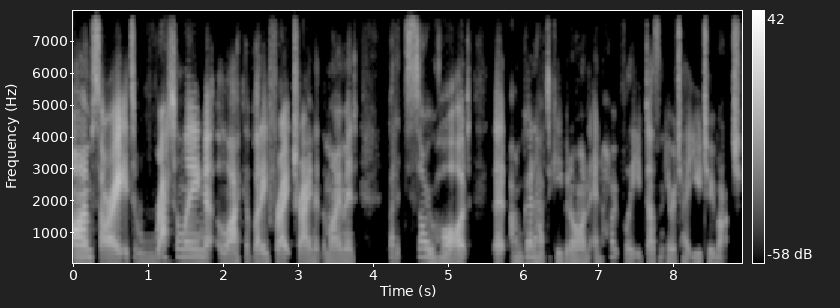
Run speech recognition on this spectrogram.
I'm sorry. It's rattling like a bloody freight train at the moment, but it's so hot that I'm going to have to keep it on and hopefully it doesn't irritate you too much.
